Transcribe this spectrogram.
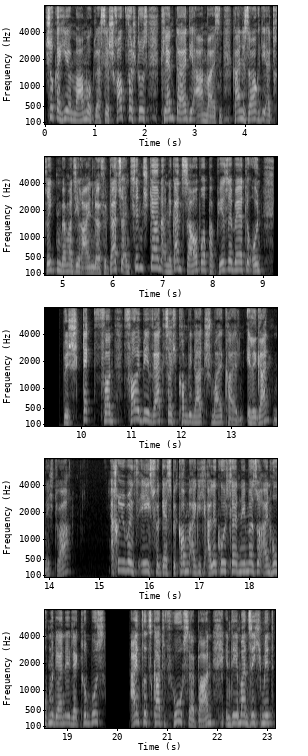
Zucker hier im Marmorglas. Der Schraubverschluss klemmt daher die Ameisen. Keine Sorge, die ertrinken, wenn man sie reinlöffelt. Dazu ein Zimtstern, eine ganz saubere Papierserviette und Besteck von VB Werkzeugkombinat Schmalkalden. Elegant, nicht wahr? Ach übrigens, ehe ich's vergesse, bekommen eigentlich alle Kursteilnehmer so einen hochmodernen Elektrobus? Eintrittskarte für Hochseilbahn, indem man sich mit,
